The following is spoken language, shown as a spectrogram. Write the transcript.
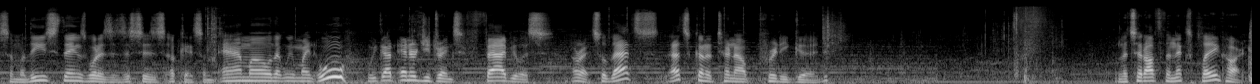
some of these things. What is this? This is okay. Some ammo that we might. Ooh, we got energy drinks. Fabulous. All right, so that's that's gonna turn out pretty good. Let's head off to the next plague heart.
